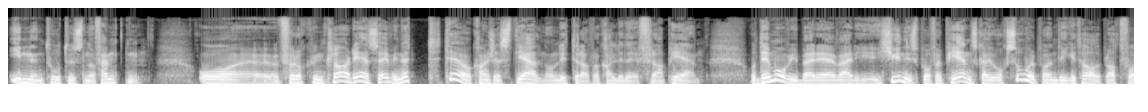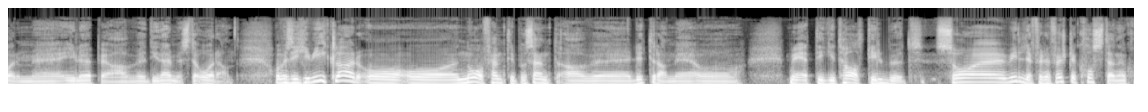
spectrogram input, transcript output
innen 2015. Og eh, for å kunne klare det, så er vi nødt til å kanskje stjele noen lyttere, for å kalle det fra P1. Og det må vi bare være kyniske på, for P1 skal jo også over på en digital plattform eh, i løpet av de nærmeste årene. Og hvis ikke vi klarer å, å nå 50% av eh, lytterne med, med, et digitalt tilbud, så vil det for det første koste NRK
